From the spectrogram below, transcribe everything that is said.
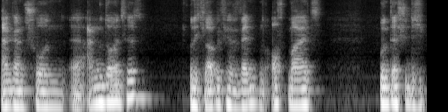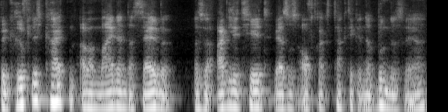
eingangs schon äh, angedeutet. Und ich glaube, wir verwenden oftmals unterschiedliche Begrifflichkeiten, aber meinen dasselbe. Also Agilität versus Auftragstaktik in der Bundeswehr,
